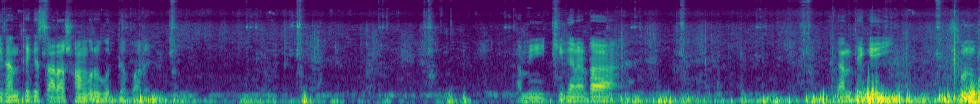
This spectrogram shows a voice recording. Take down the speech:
এখান থেকে চারা সংগ্রহ করতে পারেন। আমি ঠিকানাটা এখান থেকেই শুনব।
